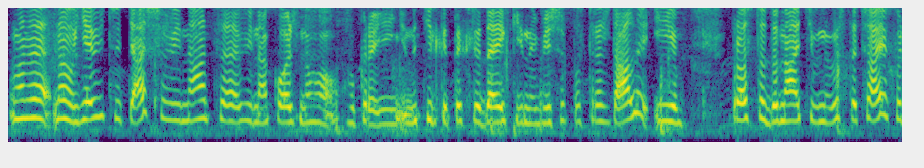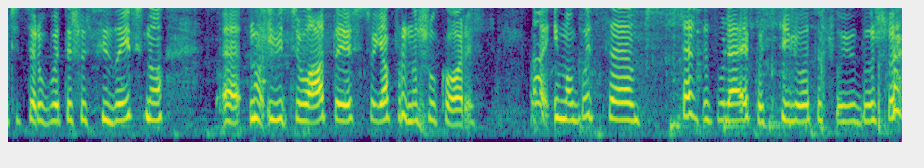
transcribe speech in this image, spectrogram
У мене ну є відчуття, що війна це війна кожного в Україні, не тільки тих людей, які найбільше постраждали, і просто донатів не вистачає. Хочеться робити щось фізично, ну і відчувати, що я приношу користь. Ну і мабуть, це теж дозволяє постілювати свою душу.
